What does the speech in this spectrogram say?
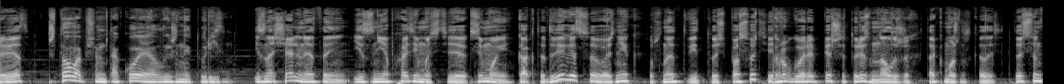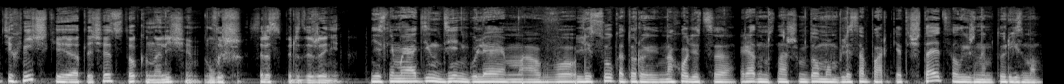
Привет. Что, в общем, такое лыжный туризм? Изначально это из необходимости зимой как-то двигаться возник, собственно, этот вид. То есть, по сути, грубо говоря, пеший туризм на лыжах, так можно сказать. То есть он технически отличается только наличием лыж, средств передвижения. Если мы один день гуляем а, в лесу, который находится рядом с нашим домом в лесопарке, это считается лыжным туризмом?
